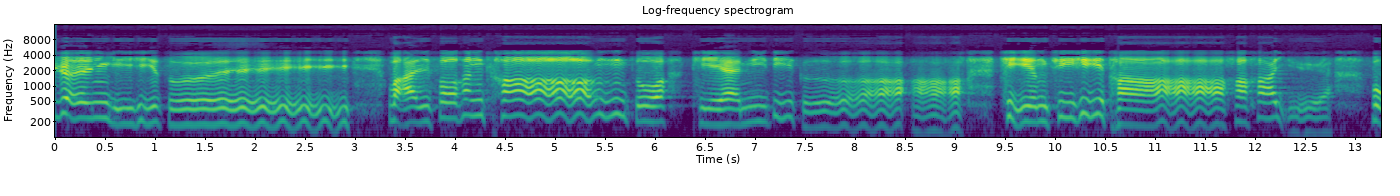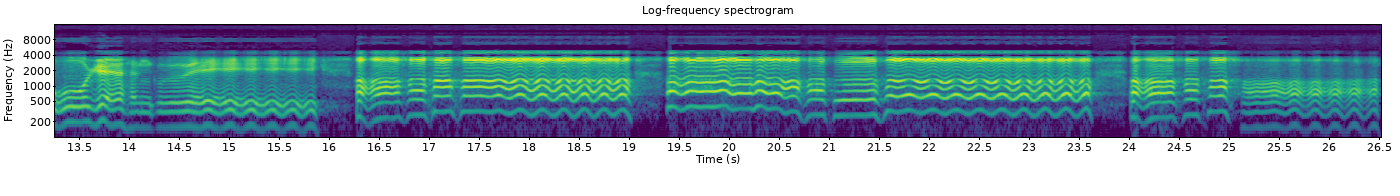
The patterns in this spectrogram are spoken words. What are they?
人一醉。晚风唱着甜蜜的歌，轻骑踏月不人归。啊哈哈哈，啊哈呵呵，啊哈哈哈，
